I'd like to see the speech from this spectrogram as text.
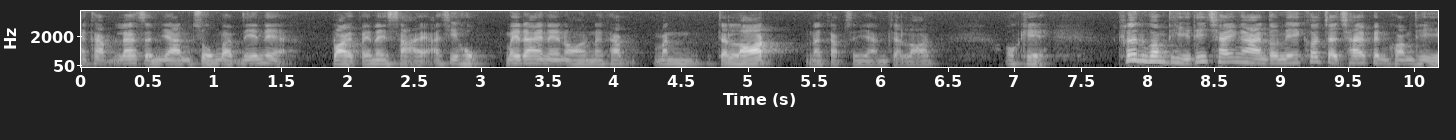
นะครับ และสัญญาณสูงแบบนี้เนี่ย ปล่อยไปในสาย RC6 ไม่ได้แน่นอนนะครับ มันจะลอสนะครับสัญญาณจะลอสโอเคคลื่นความถี่ที่ใช้งานตรงนี้ก็จะใช้เป็นความถี่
